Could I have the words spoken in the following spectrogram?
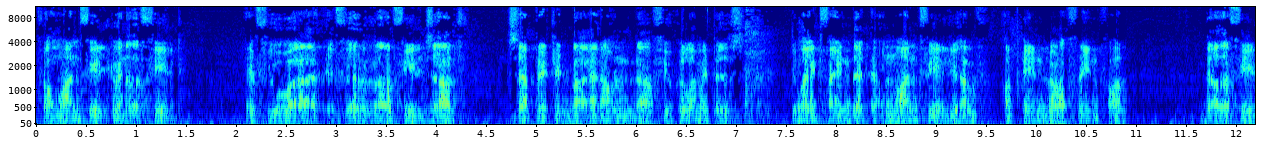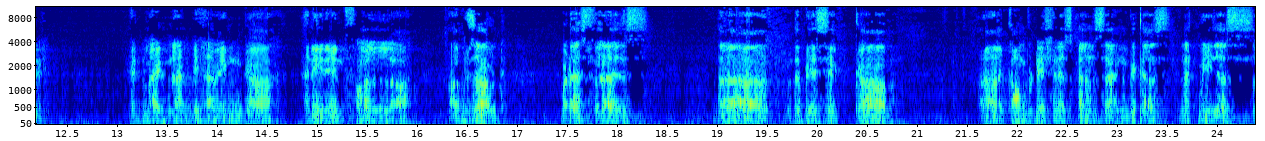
from one field to another field. If you uh, if your uh, fields are separated by around a few kilometers, you might find that on one field you have obtained a lot of rainfall. The other field, it might not be having uh, any rainfall uh, observed. But as far as the, the basic uh, uh computation is concerned, because let me just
